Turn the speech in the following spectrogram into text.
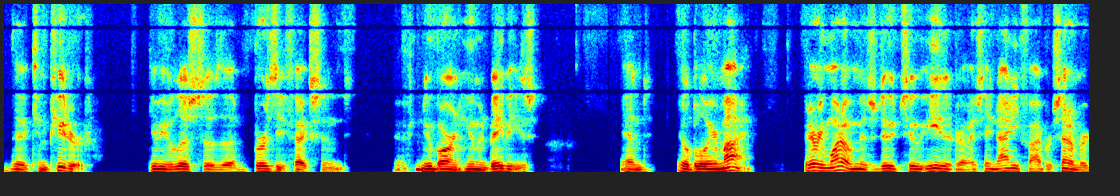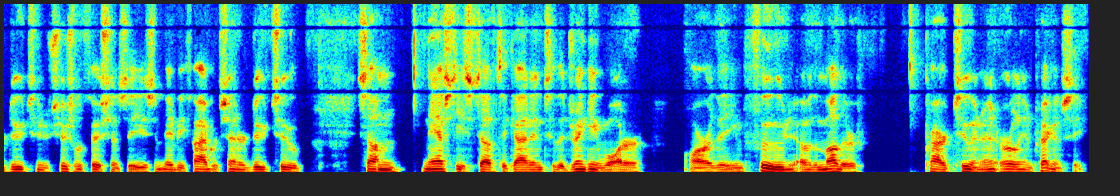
the computer, give you a list of the birth defects in newborn human babies, and it'll blow your mind. But every one of them is due to either, I say 95% of them are due to nutritional deficiencies, and maybe 5% are due to some nasty stuff that got into the drinking water or the food of the mother prior to and early in pregnancy.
